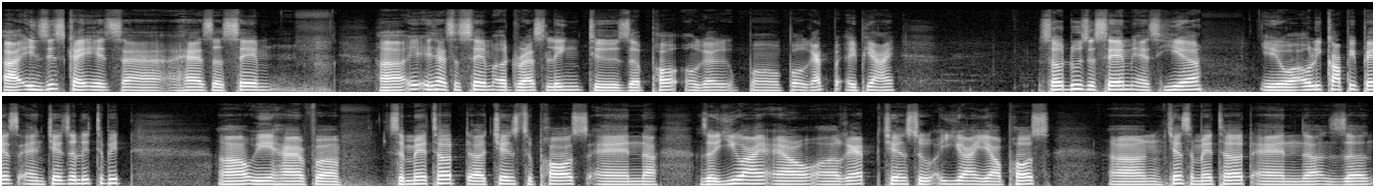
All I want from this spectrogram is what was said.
uh, in this case it uh, has the same uh, it, it, has the same address link to the get API so do the same as here. You only copy paste and change a little bit. We have the method uh, change to post and uh, the URL uh, get change to URL post. Um, change the method and uh, the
